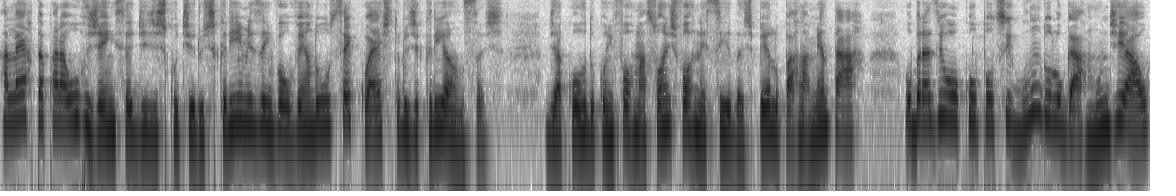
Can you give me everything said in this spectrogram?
alerta para a urgência de discutir os crimes envolvendo o sequestro de crianças. De acordo com informações fornecidas pelo parlamentar, o Brasil ocupa o segundo lugar mundial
